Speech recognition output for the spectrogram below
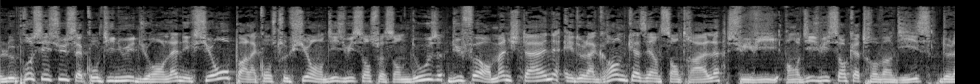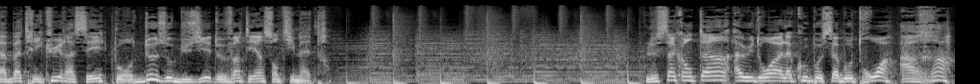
Le processus a continué durant l'annexion par la construction en 1872 du fort Manstein et de la grande caserne centrale, suivi en 1890 de la batterie cuirassée pour deux obusiers de 21 cm. Le Saint-Quentin a eu droit à la coupe au sabot 3 à ras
